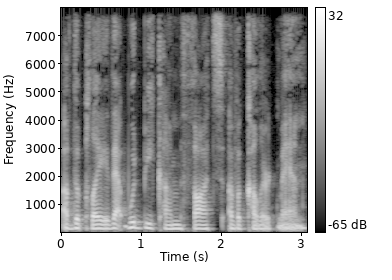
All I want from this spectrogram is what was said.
of the play that would become Thoughts of a Colored Man.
